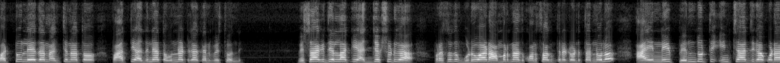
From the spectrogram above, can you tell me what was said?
పట్టు లేదన్న అంచనాతో పార్టీ అధినేత ఉన్నట్టుగా కనిపిస్తోంది. విశాఖ జిల్లాకి అధ్యక్షుడిగా ప్రస్తుతం గుడివాడ అమర్నాథ్ కొనసాగుతున్నటువంటి తరుణంలో ఆయన్ని పెందుర్తి ఇన్ఛార్జిగా కూడా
